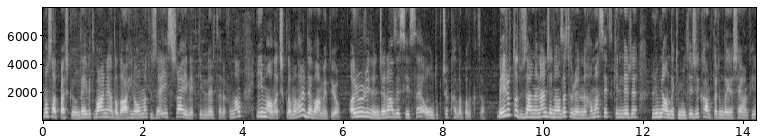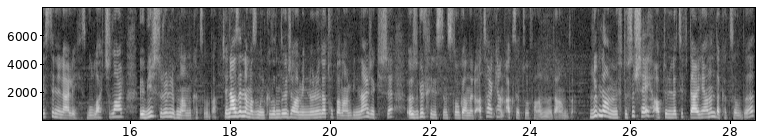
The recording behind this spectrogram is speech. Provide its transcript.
Mossad Başkanı David Barnea da dahil olmak üzere İsrail yetkilileri tarafından imalı açıklamalar devam ediyor. Aruri'nin cenazesi ise oldukça kalabalıktı. Beyrut'ta düzenlenen cenaze törenine Hamas yetkilileri, Lübnan'daki mülteci kamplarında yaşayan Filistinlilerle Hizbullahçılar ve bir sürü Lübnanlı katıldı. Cenaze namazının kılındığı caminin önünde toplanan binlerce kişi Özgür Filistin sloganları atarken Aksa tufanını da andı. Lübnan müftüsü Şeyh Abdüllatif Derya'nın da katıldığı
